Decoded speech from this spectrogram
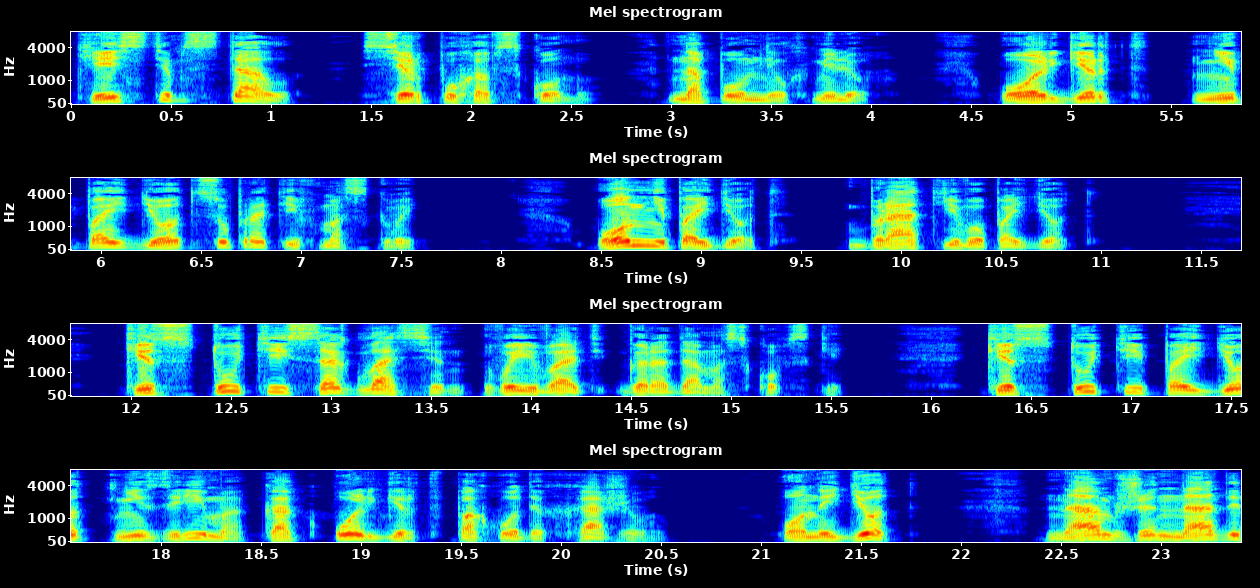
тестем стал Серпуховскому, напомнил Хмелев. Ольгерт не пойдет супротив Москвы. Он не пойдет, брат его пойдет. Кестутий согласен воевать города московские. Кестутий пойдет незримо, как Ольгерт в походах хаживал. Он идет. Нам же надо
